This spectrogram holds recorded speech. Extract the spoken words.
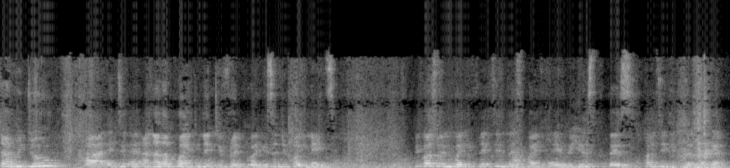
Shall we do uh, a a- another point in a different way using the coordinates? Because when we're reflecting this point A, we use this counting difference again.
